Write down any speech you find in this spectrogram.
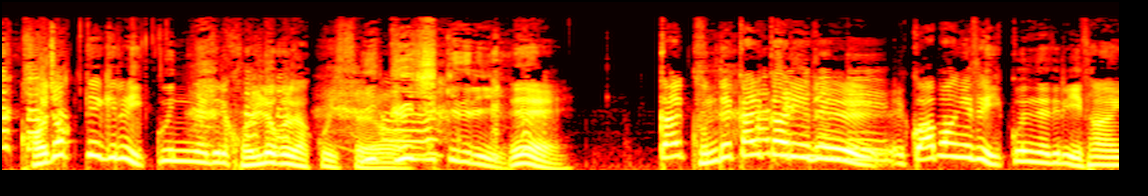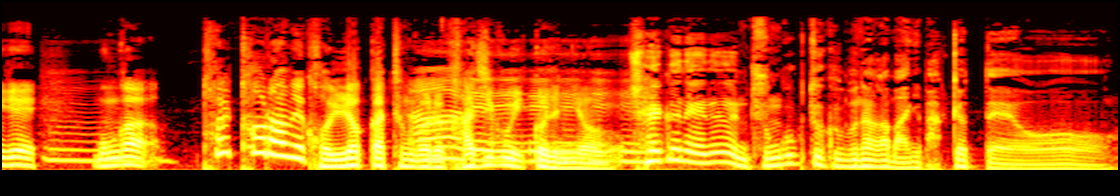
거적대기를 입고 있는 애들이 권력을 갖고 있어요. 이그 식기들이. 예. 깔 군대 아, 깔깔이를 재밌네. 꽈방에서 입고 있는 애들이 이상하게 음. 뭔가 털털함의 권력 같은 거를 아, 가지고 네, 있거든요. 네, 네, 네. 최근에는 중국도 그 문화가 많이 바뀌었대요.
